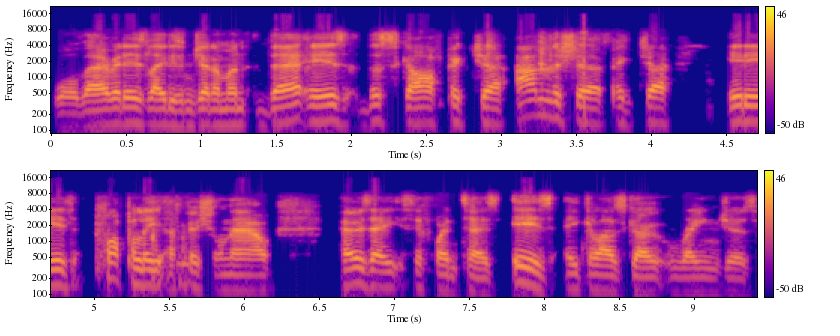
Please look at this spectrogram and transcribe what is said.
Well, there it is, ladies and gentlemen. There is the scarf picture and the shirt picture. It is properly official now. Jose Cifuentes is a Glasgow Rangers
